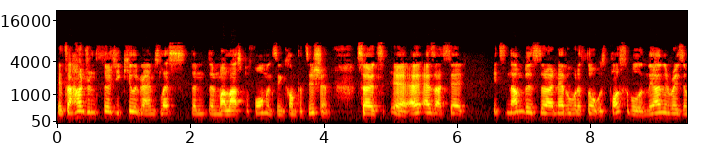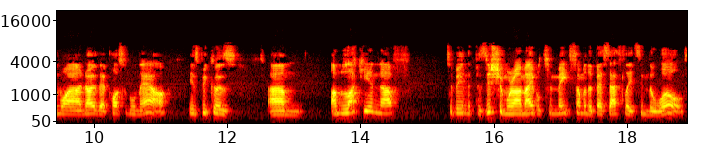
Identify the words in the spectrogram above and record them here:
it's 130 kilograms less than, than my last performance in competition. So it's yeah, as I said, it's numbers that I never would have thought was possible, and the only reason why I know they're possible now is because um, I'm lucky enough to be in the position where I'm able to meet some of the best athletes in the world.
